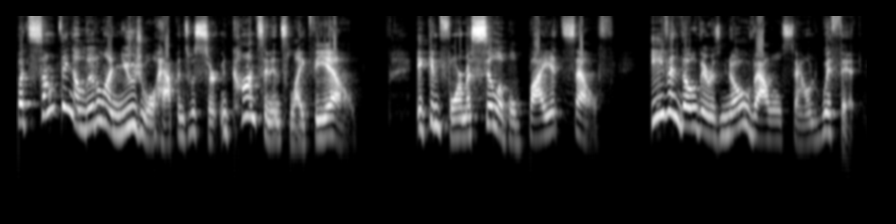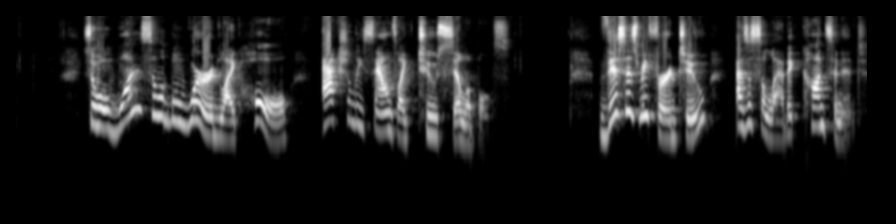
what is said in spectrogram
But something a little unusual happens with certain consonants like the L. It can form a syllable by itself, even though there is no vowel sound with it. So a one-syllable word like whole actually sounds like two syllables. This is referred to as a syllabic consonant.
